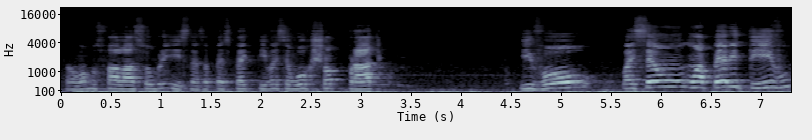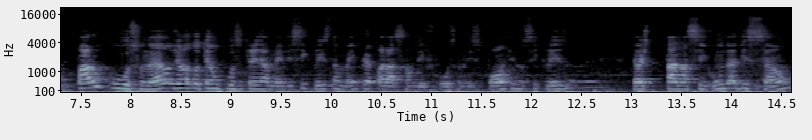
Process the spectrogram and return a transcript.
Então vamos falar sobre isso nessa perspectiva. Vai ser um workshop prático e vou vai ser um, um, aperitivo para o curso, né? Eu já tenho um curso de treinamento de ciclismo também, preparação de força no esporte e no ciclismo. Já está na segunda edição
